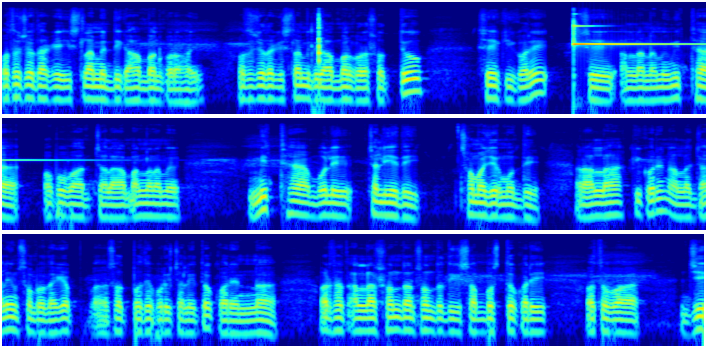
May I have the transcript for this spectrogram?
অথচ তাকে ইসলামের দিকে আহ্বান করা হয়। অথচ তাকে ইসলামের দিকে আহ্বান করা সত্ত্বেও সে কি করে? সে আল্লাহ নামে মিথ্যা অপবাদ চালা আল্লাহ নামে মিথ্যা বলে চালিয়ে দেয় সমাজের মধ্যে। আর আল্লাহ কি করেন? আল্লাহ জালিম সম্প্রদায়কে সৎপথে পরিচালিত করেন না। অর্থাৎ আল্লাহর সন্তান সন্ততি সাব্যস্ত করে, অথবা যে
